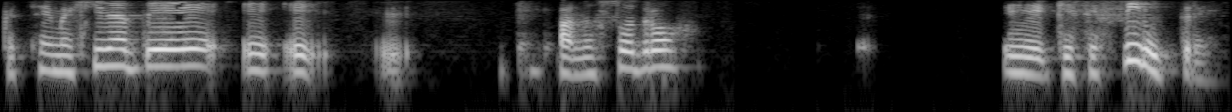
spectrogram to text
¿cachai? Imagínate eh, eh, eh, para nosotros que se filtre.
